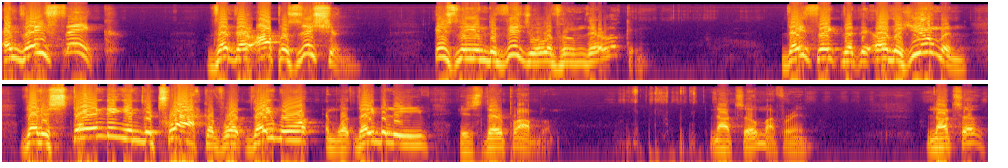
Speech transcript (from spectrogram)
And they think that their opposition is the individual of whom they're looking. They think that the other human that is standing in the track of what they want and what they believe is their problem. Not so, my friend. Not so.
